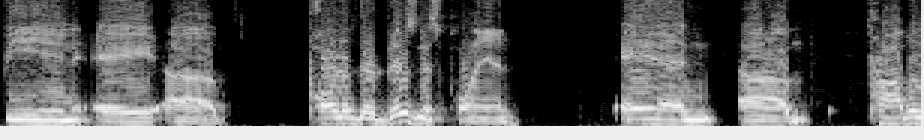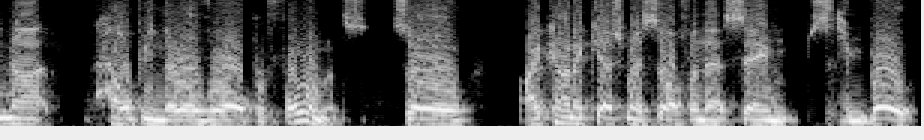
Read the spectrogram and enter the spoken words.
being a uh, part of their business plan and um, probably not helping their overall performance. So I kind of catch myself in that same same boat.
